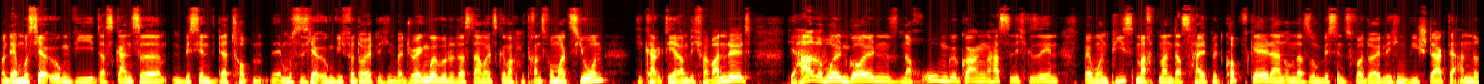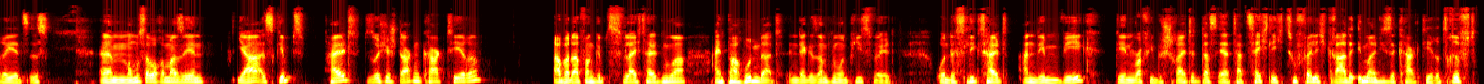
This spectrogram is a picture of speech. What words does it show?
Und der muss ja irgendwie das Ganze ein bisschen wieder toppen. Der muss es ja irgendwie verdeutlichen. Bei Dragon Ball wurde das damals gemacht mit Transformation. Die Charaktere haben sich verwandelt. Die Haare wollen golden, sind nach oben gegangen, hast du nicht gesehen. Bei One Piece macht man das halt mit Kopfgeldern, um das so ein bisschen zu verdeutlichen, wie stark der andere jetzt ist. Ähm, man muss aber auch immer sehen, ja, es gibt halt solche starken Charaktere, aber davon gibt es vielleicht halt nur ein paar hundert in der gesamten One Piece Welt. Und es liegt halt an dem Weg, den Ruffy beschreitet, dass er tatsächlich zufällig gerade immer diese Charaktere trifft.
